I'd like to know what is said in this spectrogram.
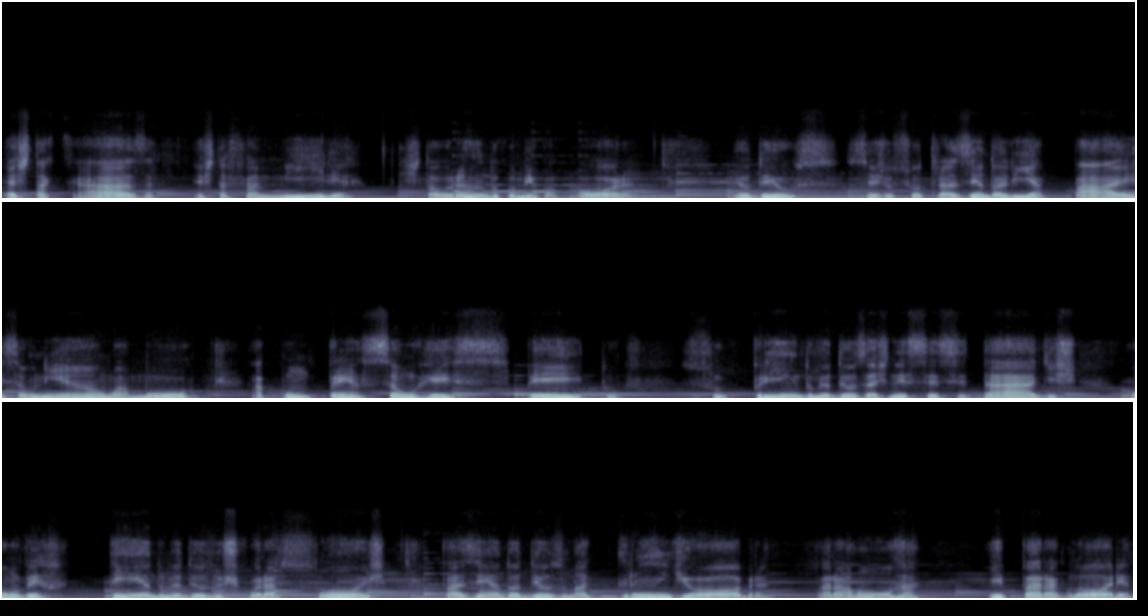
esta casa, esta família que está orando comigo agora. Meu Deus, seja o Senhor trazendo ali a paz, a união, o amor, a compreensão, o respeito, suprindo, meu Deus, as necessidades, convertendo, meu Deus, os corações, fazendo, ó Deus, uma grande obra para a honra e para a glória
